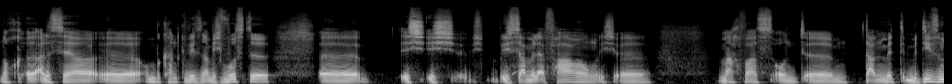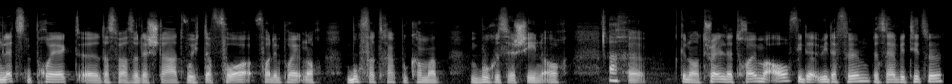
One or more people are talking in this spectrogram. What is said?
noch äh, alles sehr äh, unbekannt gewesen. Aber ich wusste, äh, ich, ich, ich, ich sammle Erfahrung, ich äh, mach was. Und ähm, dann mit, mit diesem letzten Projekt, äh, das war so der Start, wo ich davor vor dem Projekt noch einen Buchvertrag bekommen habe. Ein Buch ist erschienen auch. Ach. Äh, Genau, Trail der Träume auch, wie der, wie der Film, derselbe Titel.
